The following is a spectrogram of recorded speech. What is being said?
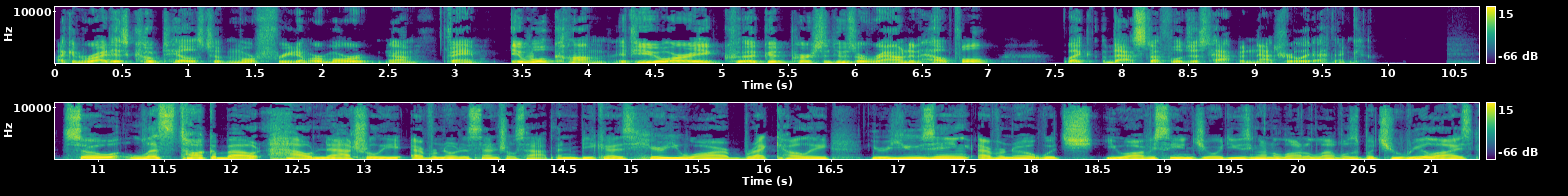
I can ride his coattails to more freedom or more um, fame. It will come if you are a, a good person who's around and helpful. Like that stuff will just happen naturally. I think. So let's talk about how naturally Evernote Essentials happen because here you are, Brett Kelly, you're using Evernote, which you obviously enjoyed using on a lot of levels, but you realized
